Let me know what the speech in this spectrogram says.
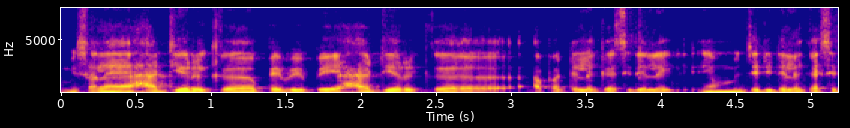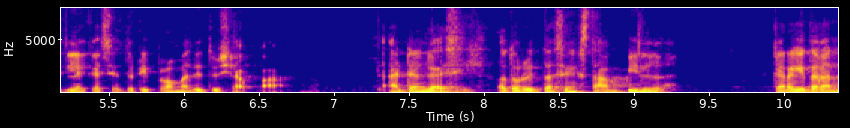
misalnya hadir ke PBB, hadir ke apa delegasi delegasi yang menjadi delegasi-delegasi atau diplomat itu siapa? Ada nggak sih otoritas yang stabil? Karena kita kan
